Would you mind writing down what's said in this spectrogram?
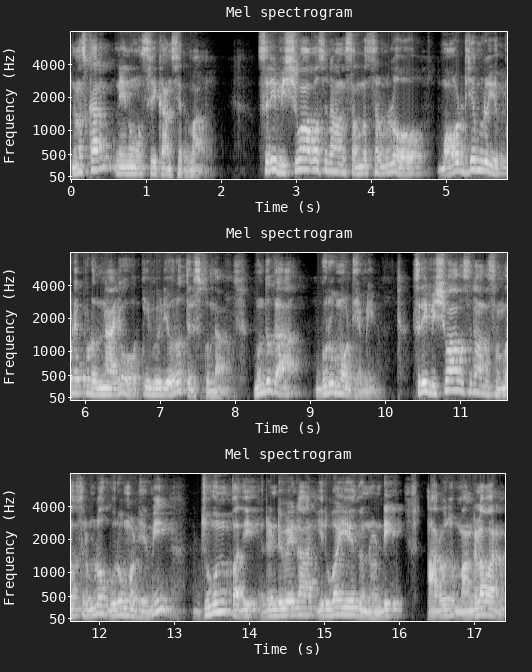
నమస్కారం నేను శ్రీకాంత్ శర్మ. శ్రీ విశ్వావసునామ సంవత్సరంలో మౌఢ్యములు ఎప్పుడెప్పుడు ఉన్నాయో ఈ వీడియోలో తెలుసుకుందాం. ముందుగా గురుమౌఢ్యమి శ్రీ విశ్వావసునామ సంవత్సరంలో గురుమౌఢ్యమి జూన్ పది రెండు వేల ఇరవై ఐదు నుండి ఆ రోజు మంగళవారం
